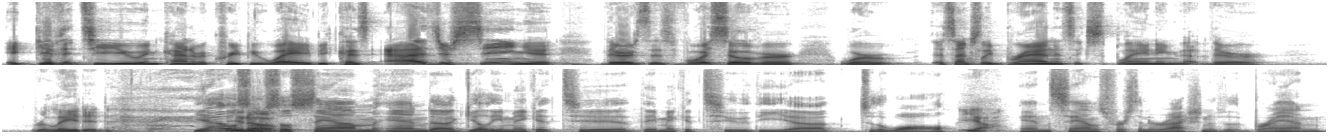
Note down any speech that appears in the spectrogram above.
It gives it to you in kind of a creepy way because as you're seeing it, there's this voiceover where essentially Bran is explaining that they're related. Yeah, you know? so, so Sam and uh, Gilly make it to they make it to the uh, to the wall. Yeah, and Sam's first interaction is with Bran,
